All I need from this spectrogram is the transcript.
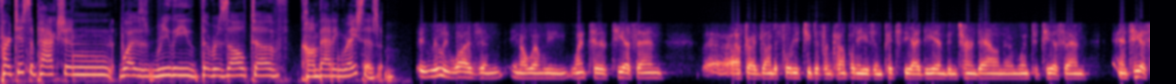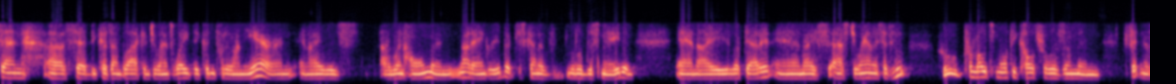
Participation was really the result of combating racism. It really was. And, you know, when we went to TSN, uh, after I'd gone to 42 different companies and pitched the idea and been turned down and went to TSN, and TSN uh, said because I'm black and Joanne's white, they couldn't put it on the air. And, and I was, I went home and not angry, but just kind of a little dismayed. And, and I looked at it and I asked Joanne, I said, who, who promotes multiculturalism and fitness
